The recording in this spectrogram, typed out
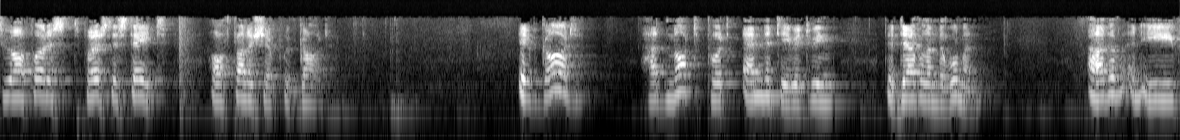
to our first, first estate of fellowship with God. If God had not put enmity between the devil and the woman, Adam and Eve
